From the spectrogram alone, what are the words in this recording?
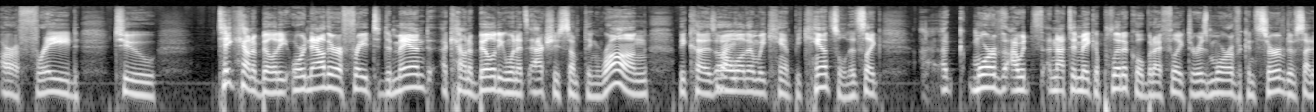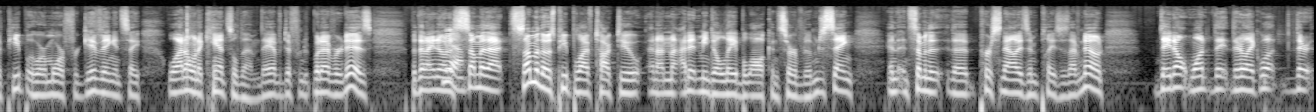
are afraid to take accountability or now they're afraid to demand accountability when it's actually something wrong because oh well then we can't be canceled it's like a, more of the, I would not to make a political, but I feel like there is more of a conservative side of people who are more forgiving and say, well, I don't want to cancel them. They have different whatever it is. But then I noticed Yeah. some of that, some of those people I've talked to, and I'm not, I didn't mean to label all conservative. I'm just saying, and, and some of the, the personalities and places I've known, they don't want. They, they're like, well, they're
